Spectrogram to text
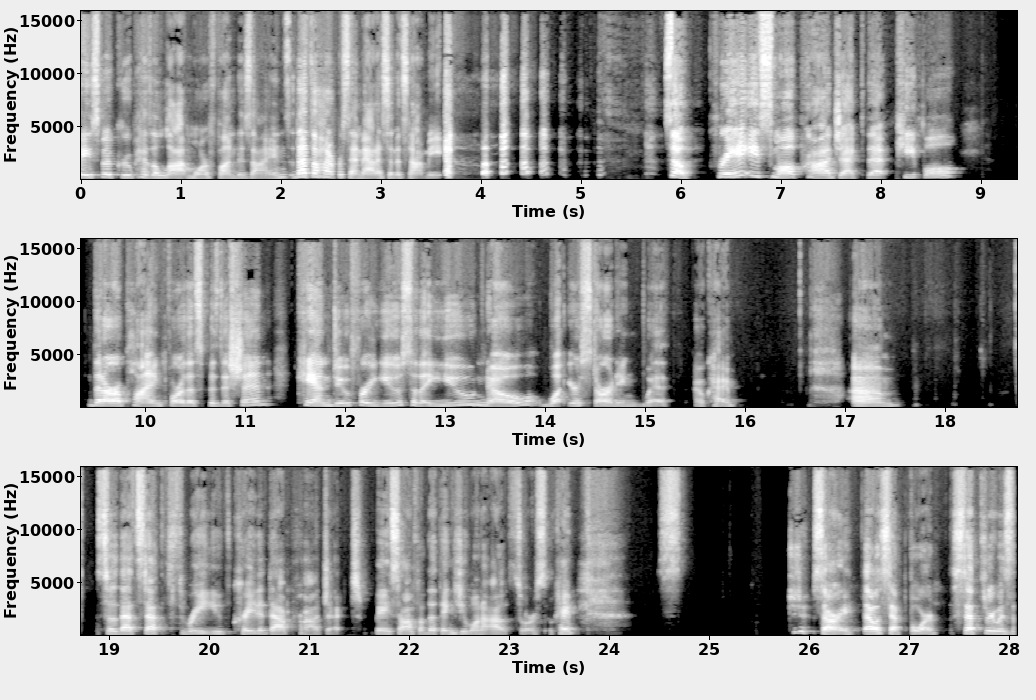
Facebook group has a lot more fun designs, that's 100% Madison. It's not me. so create a small project that people that are applying for this position can do for you so that you know what you're starting with. Okay. Um, so that's step three. You've created that project based off of the things you want to outsource. Okay. Sorry, that was step four. Step three was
